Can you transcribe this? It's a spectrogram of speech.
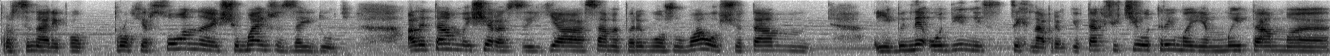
про сценарій про, про Херсон, що майже зайдуть. Але там ще раз я саме перевожу увагу, що там якби не один із цих напрямків. Так що чи отримаємо ми там е,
